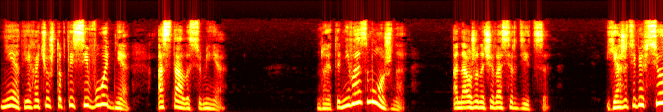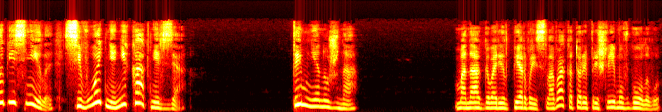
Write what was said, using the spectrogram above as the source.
Нет, я хочу, чтобы ты сегодня осталась у меня. Но это невозможно. Она уже начала сердиться. Я же тебе все объяснила. Сегодня никак нельзя. Ты мне нужна. Монах говорил первые слова, которые пришли ему в голову.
